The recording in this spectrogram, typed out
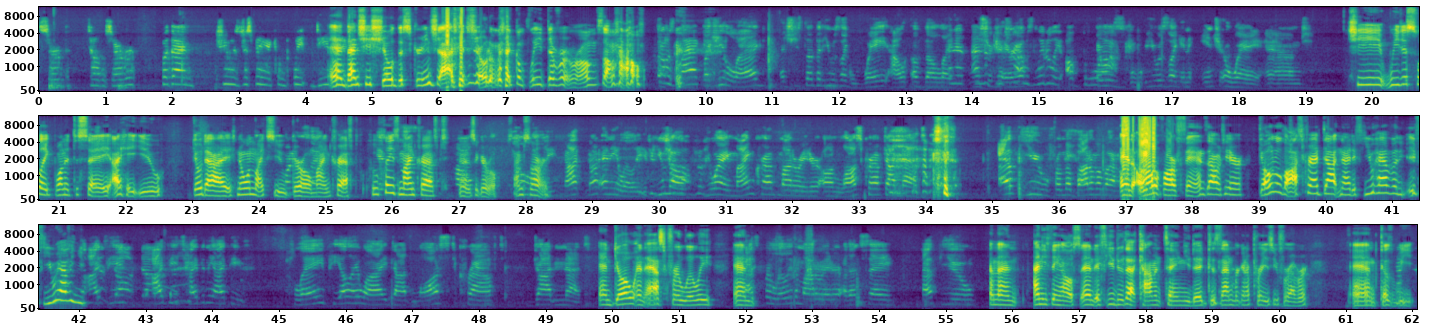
serve tell the server. But then she was just being a complete diva. And then she showed the screenshot. It showed him in a complete different room somehow. I was lagged. Like he lagged, and she said that he was like way out of the like And, then, and the restricted picture, area. I was literally a block. It was he was like an inch away, and She, we just like wanted to say, I hate you. Go die. No one likes you, girl. say- Minecraft. Who If- plays Minecraft and is a girl? I'm sorry. Lily, not not any Lily. If you know you are a Minecraft moderator on LostCraft.net, F you from the bottom of my heart. And all of our fans out here, go to lostcraft.net if you have a if you have a IP, Just don't, don't. IP, type in the IP. Play P L A Y dot lostcraft dot net. and go and ask for Lily and Ask for Lily the moderator, and then say F you. and then anything else. And if you do that, comment saying you did, because then we're gonna praise you forever. And because we,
